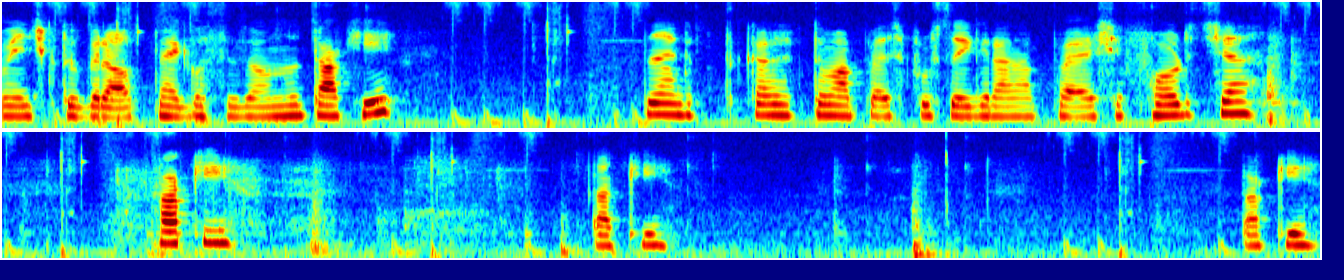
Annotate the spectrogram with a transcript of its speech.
mieć, kto gra od tego sezonu. Taki. Ten, kto ma PS Plus gra na PS-ie Forcie. Taki. Taki. Taki.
